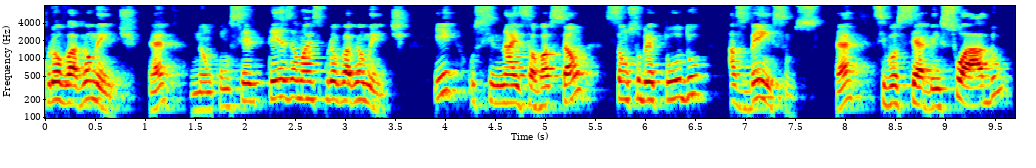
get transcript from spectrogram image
provavelmente, né? Não com certeza, mas provavelmente. E os sinais de salvação são sobretudo as bênçãos, né? Se você é abençoado,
